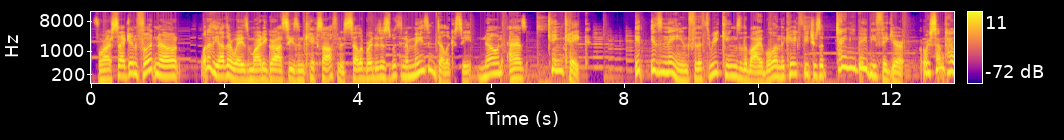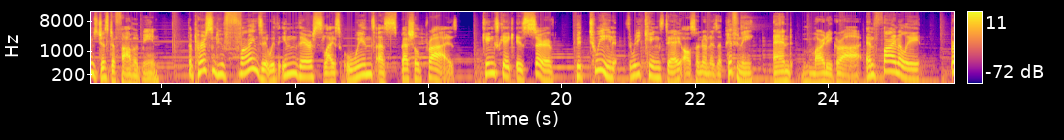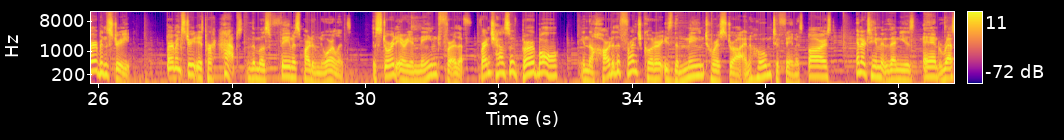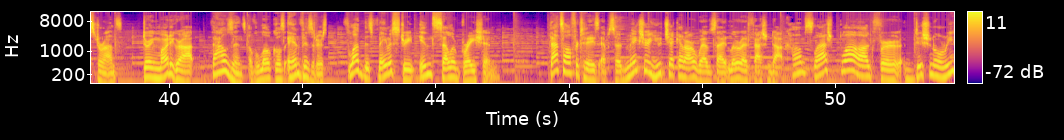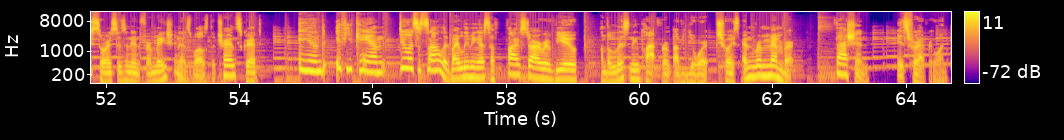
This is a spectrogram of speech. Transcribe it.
For our second footnote, one of the other ways Mardi Gras season kicks off and is celebrated is with an amazing delicacy known as king cake. It is named for the three kings of the Bible, and the cake features a tiny baby figure, or sometimes just a fava bean. The person who finds it within their slice wins a special prize. King's cake is served between Three Kings Day, also known as Epiphany, and Mardi Gras. And finally, Bourbon Street. Bourbon Street is perhaps the most famous part of New Orleans. The storied area named for the French House of Bourbon in the heart of the French Quarter is the main tourist draw and home to famous bars, entertainment venues, and restaurants. During Mardi Gras, thousands of locals and visitors flood this famous street in celebration. That's all for today's episode. Make sure you check out our website, littleredfashion.com slash blog for additional resources and information, as well as the transcript. And if you can, do us a solid by leaving us a five-star review on the listening platform of your choice. And remember, fashion is for everyone.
